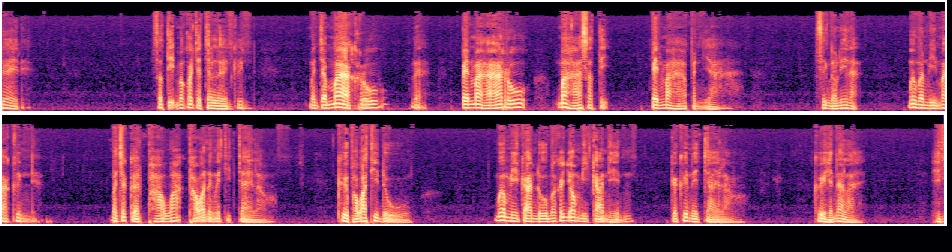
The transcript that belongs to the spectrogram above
เรื่อยๆ สติมันก็จะเจริญขึ้น มันจะมากรู้นะเป็นมหารู้ มหาสติ เป็นมหาปัญญา สิ่งเหล่านี้แหละ เมื่อมันมีมากขึ้นเนี่ย มันจะเกิดภาวะภาวะหนึ่งในจิตใจเรา คือภาวะที่ดู เมื่อมีการดูมันก็ย่อมมีการเห็นเกิดขึ้นในใจเรา คือเห็นอะไร เห็น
